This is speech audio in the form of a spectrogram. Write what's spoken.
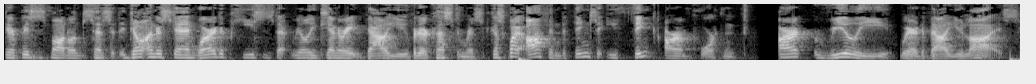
their business model in the sense that they don't understand what are the pieces that really generate value for their customers. Because quite often, the things that you think are important aren't really where the value lies.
